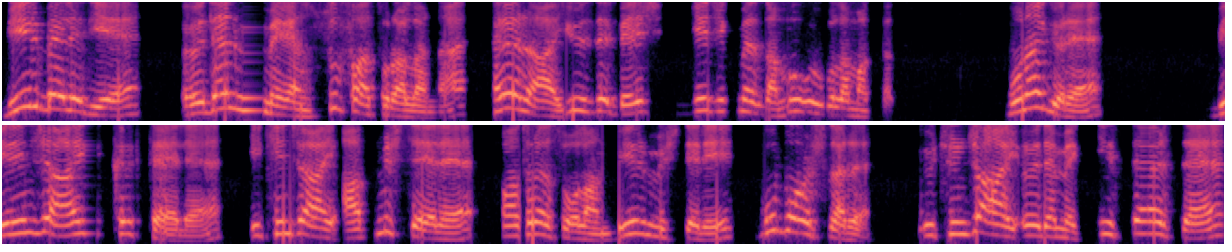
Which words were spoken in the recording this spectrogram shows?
Bir belediye ödenmeyen su faturalarına her ay yüzde beş gecikme zammı uygulamaktadır. Buna göre birinci ay 40 TL, ikinci ay 60 TL faturası olan bir müşteri bu borçları üçüncü ay ödemek isterse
